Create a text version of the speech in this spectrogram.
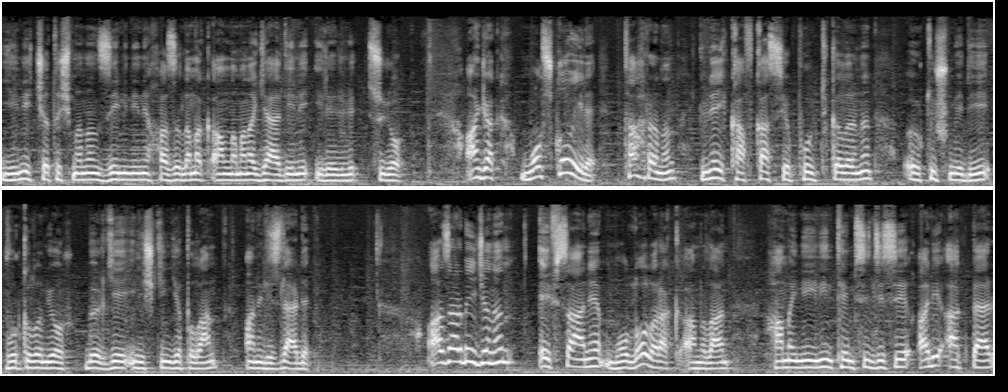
yeni çatışmanın zeminini hazırlamak anlamına geldiğini ileri sürüyor. Ancak Moskova ile Tahran'ın Güney Kafkasya politikalarının örtüşmediği vurgulanıyor bölgeye ilişkin yapılan analizlerde. Azerbaycan'ın efsane Molla olarak anılan Hamene'nin temsilcisi Ali Akber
